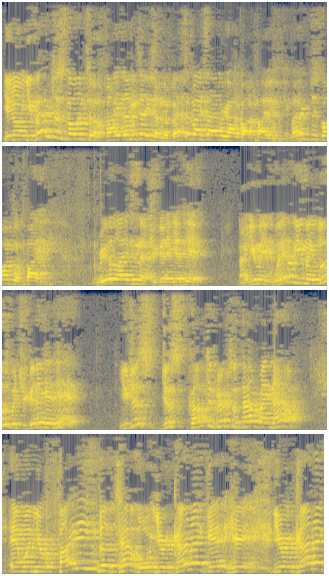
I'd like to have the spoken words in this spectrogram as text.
you know, you better just go into a fight. Let me tell you something. The best advice I ever got about a fight is you better just go into a fight realizing that you're going to get hit. Now you may win or you may lose, but you're going to get hit. You just just come to grips with that right now. And when you're fighting the devil, you're gonna get hit. You're gonna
